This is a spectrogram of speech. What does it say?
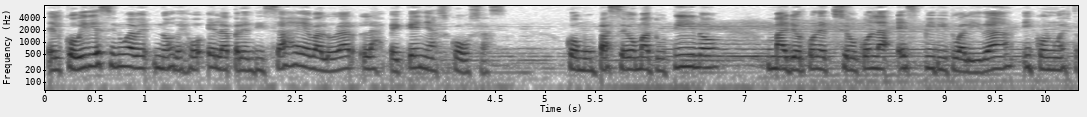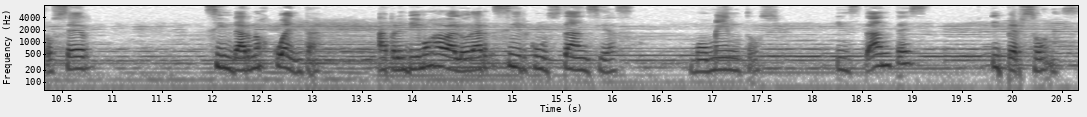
El COVID-19 nos dejó el aprendizaje de valorar las pequeñas cosas, como un paseo matutino, mayor conexión con la espiritualidad y con nuestro ser. Sin darnos cuenta, aprendimos a valorar circunstancias, momentos, instantes y personas.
